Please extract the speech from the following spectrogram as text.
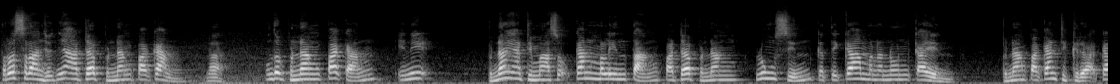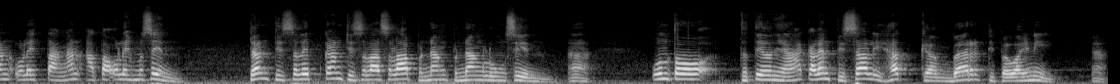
Terus selanjutnya ada benang pakan. Nah, untuk benang pakan ini Benang yang dimasukkan melintang pada benang lungsin ketika menenun kain. Benang pakan digerakkan oleh tangan atau oleh mesin dan diselipkan di sela-sela benang-benang lungsin. Nah, untuk detailnya kalian bisa lihat gambar di bawah ini. Nah,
